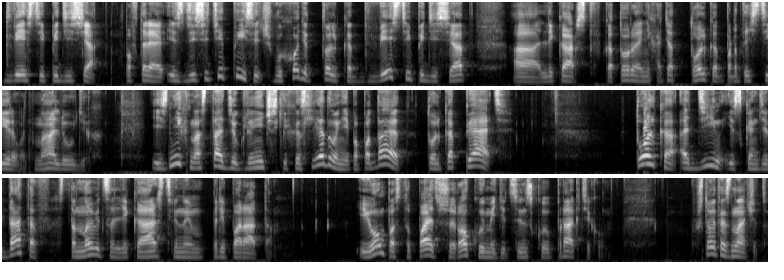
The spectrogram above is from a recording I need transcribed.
250. Повторяю, из 10 тысяч выходит только 250 а, лекарств, которые они хотят только протестировать на людях. Из них на стадию клинических исследований попадает только 5. Только один из кандидатов становится лекарственным препаратом, и он поступает в широкую медицинскую практику. Что это значит?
